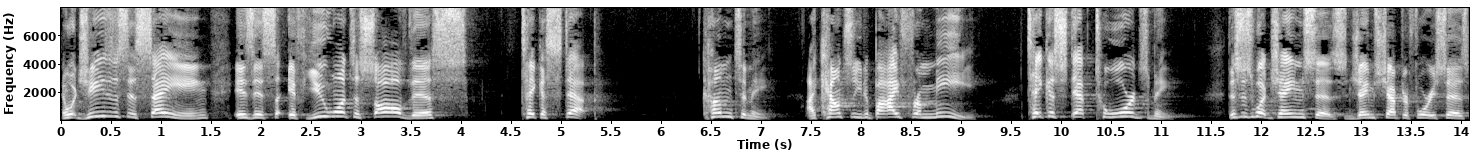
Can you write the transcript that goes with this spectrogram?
And what Jesus is saying is, is if you want to solve this, take a step. Come to me. I counsel you to buy from me. Take a step towards me. This is what James says. In James chapter 4, he says,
